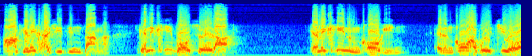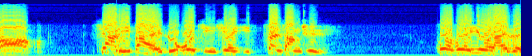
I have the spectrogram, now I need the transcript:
啊，给你开始叮当啊，给你起无追啦，给你起两块银，哎，两块也不少啊。下礼拜如果颈线一站上去，会不会又来个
